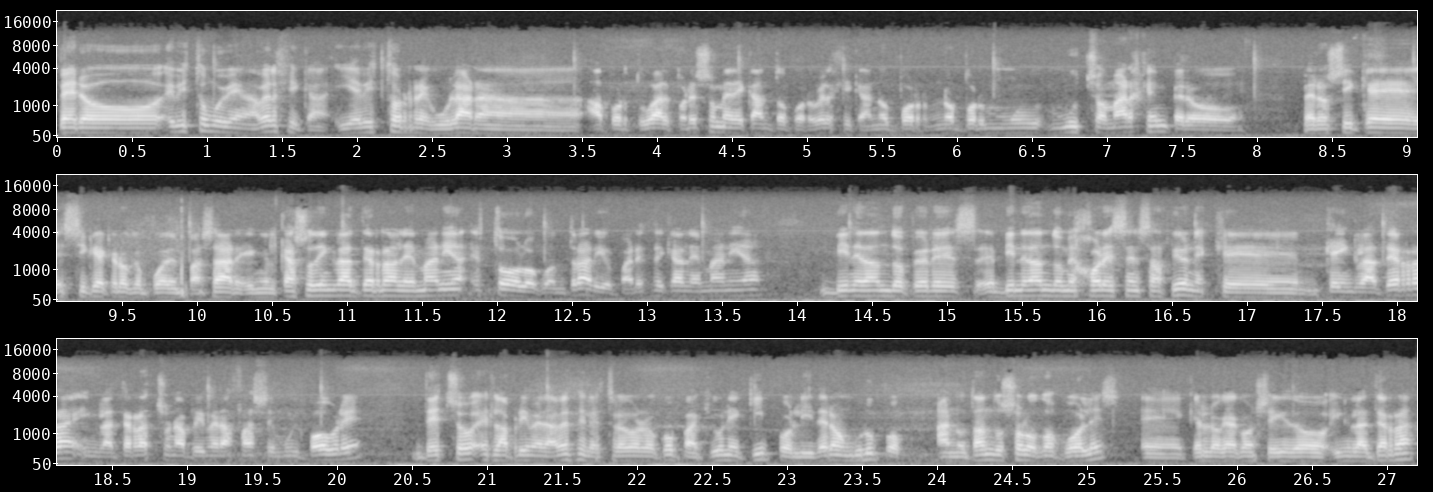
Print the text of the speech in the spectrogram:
pero he visto muy bien a Bélgica y he visto regular a, Portugal. Por eso me decanto por Bélgica, no por, no por mucho margen, pero, pero sí, que, sí que creo que pueden pasar. En el caso de Inglaterra-Alemania es todo lo contrario. Parece que Alemania viene dando, peores, eh, viene dando mejores sensaciones que, Inglaterra. Inglaterra ha hecho una primera fase muy pobre. De hecho, es la primera vez en la historia de la Eurocopa que un equipo lidera un grupo anotando solo dos goles, eh, que es lo que ha conseguido Inglaterra.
